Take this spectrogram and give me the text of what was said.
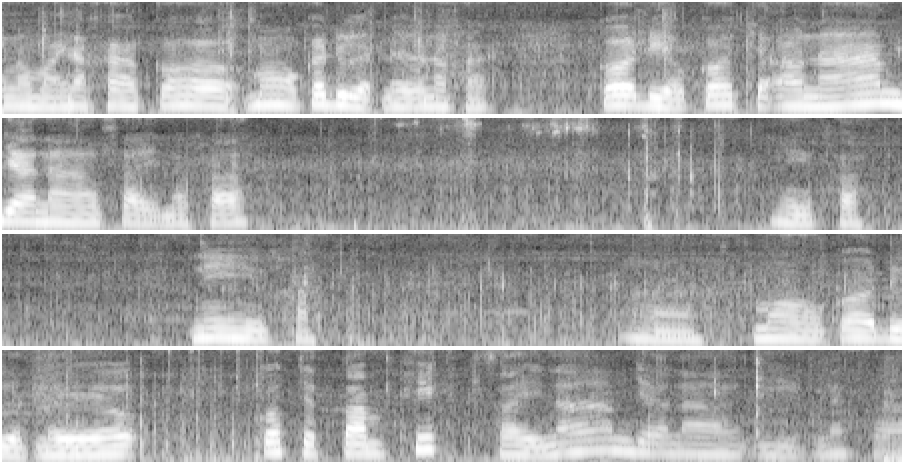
งหน่อไม้นะคะ ก็หม้อก็เดือดแล้วนะคะ ก็เดี๋ยวก็จะเอาน้ำยานาใส่นะคะ นี่ค่ะ นี่ค่ะหม้อก็เดือดแล้ว ก็จะตำพริกใส่น้ำยานาอีกนะคะ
